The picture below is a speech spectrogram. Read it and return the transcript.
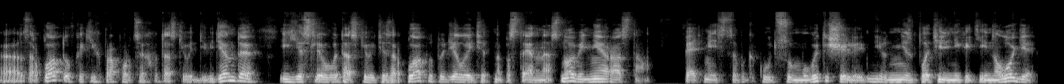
э, зарплату, в каких пропорциях вытаскивать дивиденды. И если вы вытаскиваете зарплату, то делаете это на постоянной основе, не раз там в 5 месяцев вы какую-то сумму вытащили, не, не заплатили никакие налоги,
